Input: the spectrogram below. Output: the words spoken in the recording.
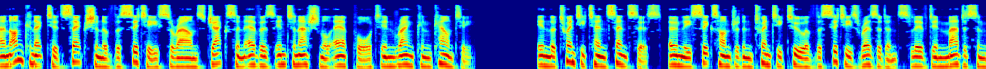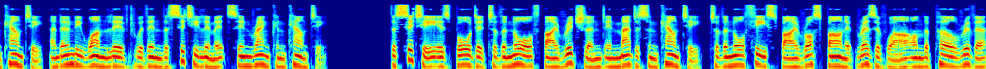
An unconnected section of the city surrounds Jackson Evers International Airport in Rankin County. In the 2010 census, only 622 of the city's residents lived in Madison County, and only one lived within the city limits in Rankin County. The city is bordered to the north by Ridgeland in Madison County, to the northeast by Ross Barnett Reservoir on the Pearl River,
